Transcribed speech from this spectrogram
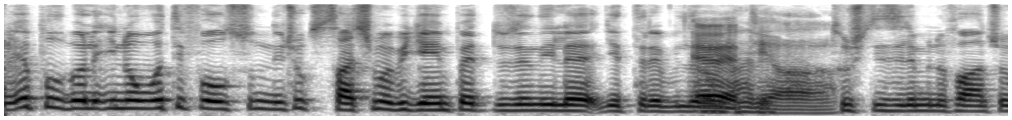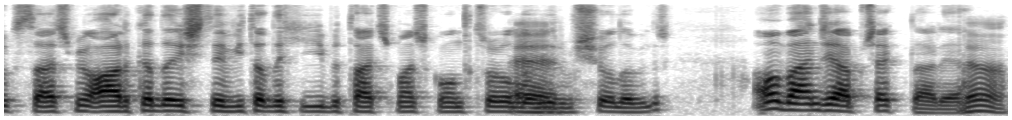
korkuyorum. Apple böyle inovatif olsun diye çok saçma bir gamepad düzeniyle getirebilir onu. Evet Hani ya. tuş dizilimini falan çok saçma. Arkada işte Vita'daki gibi touch match kontrol olabilir, Evet. bir şey olabilir. Ama bence yapacaklar ya. Değil mi?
